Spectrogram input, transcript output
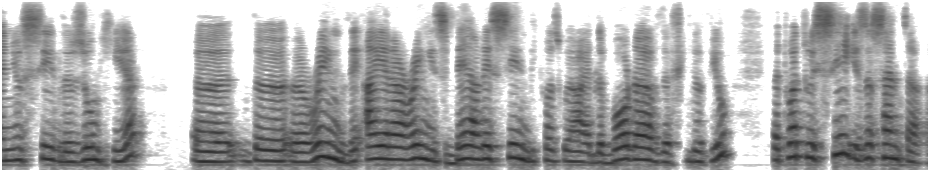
and you see the zoom here uh, the uh, ring, the ILR ring is barely seen because we are at the border of the field of view. But what we see is the center.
